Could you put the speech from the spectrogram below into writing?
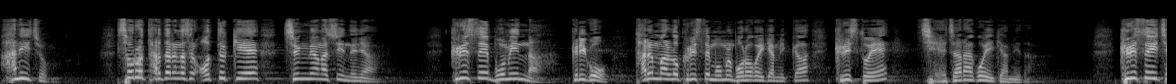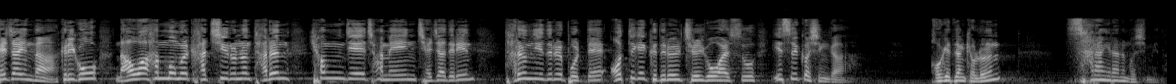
아니죠. 서로 다르다는 것을 어떻게 증명할 수 있느냐? 그리스도의 몸인 나, 그리고 다른 말로 그리스도의 몸을 뭐라고 얘기합니까? 그리스도의 제자라고 얘기합니다. 그리스도의 제자인 나, 그리고 나와 한 몸을 같이 이루는 다른 형제 자매인 제자들인 다른 이들을 볼 때 어떻게 그들을 즐거워할 수 있을 것인가? 거기에 대한 결론은 사랑이라는 것입니다.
